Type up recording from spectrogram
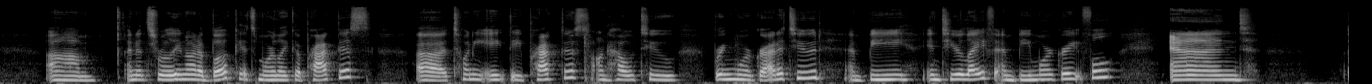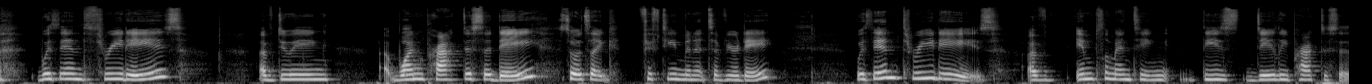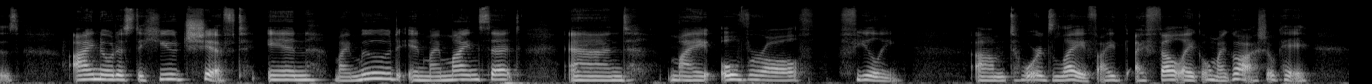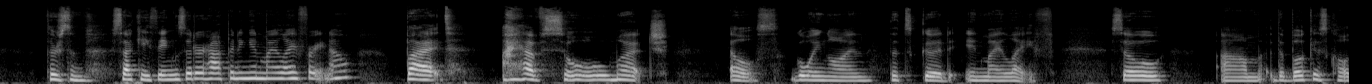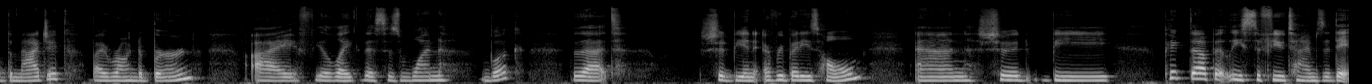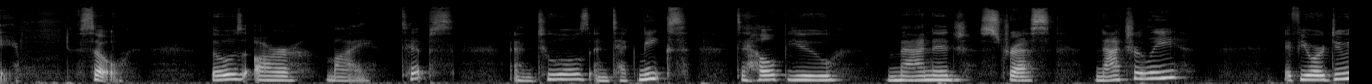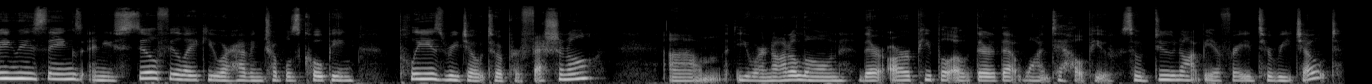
Um, and it's really not a book, it's more like a practice, a 28 day practice on how to bring more gratitude and be into your life and be more grateful. And within three days of doing one practice a day, so it's like 15 minutes of your day, within three days of implementing these daily practices, I noticed a huge shift in my mood, in my mindset, and my overall feeling um, towards life. I, I felt like, oh my gosh, okay, there's some sucky things that are happening in my life right now, but I have so much else going on that's good in my life. So, um, the book is called The Magic by Rhonda Byrne. I feel like this is one book that should be in everybody's home and should be picked up at least a few times a day. So, those are my tips and tools and techniques to help you manage stress naturally. If you are doing these things and you still feel like you are having troubles coping, please reach out to a professional. Um, you are not alone. There are people out there that want to help you. So do not be afraid to reach out.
